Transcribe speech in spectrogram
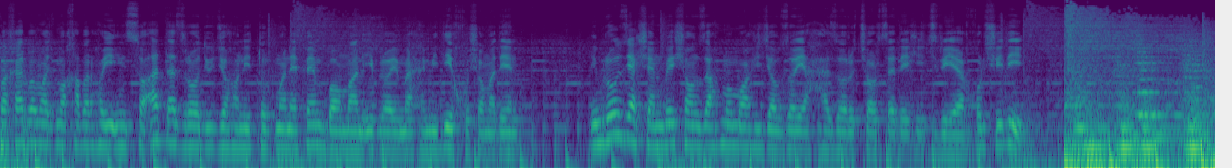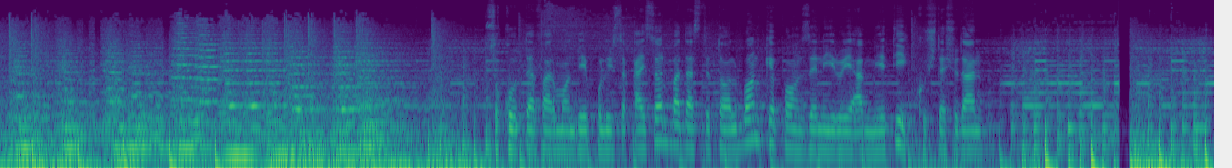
بخیر به مجموع خبر این ساعت از رادیو جهانی ترکمن اف با من ابراهیم حمیدی خوش آمدین امروز یک شنبه 16 همه ماه جوزای 1400 هجری خورشیدی سقوط فرمانده پلیس قیصر به دست طالبان که 15 نیروی امنیتی کشته شدند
